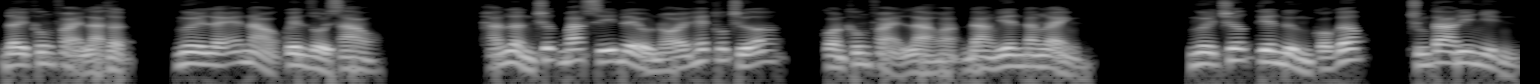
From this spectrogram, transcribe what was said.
Đây không phải là thật, ngươi lẽ nào quên rồi sao? Hắn lần trước bác sĩ đều nói hết thuốc chữa, còn không phải là hoạt đang yên đang lành. Ngươi trước tiên đừng có gấp, chúng ta đi nhìn,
